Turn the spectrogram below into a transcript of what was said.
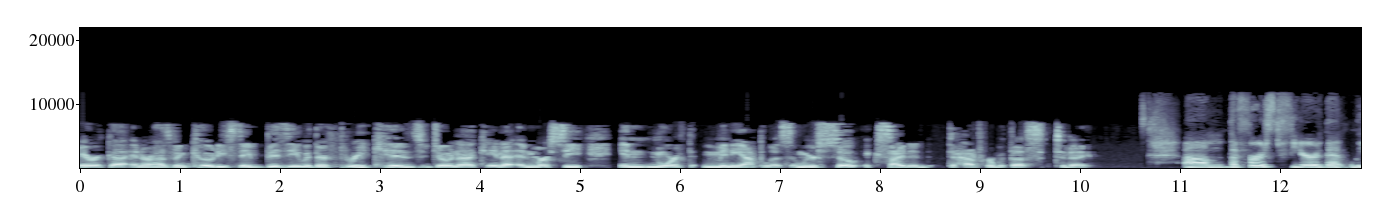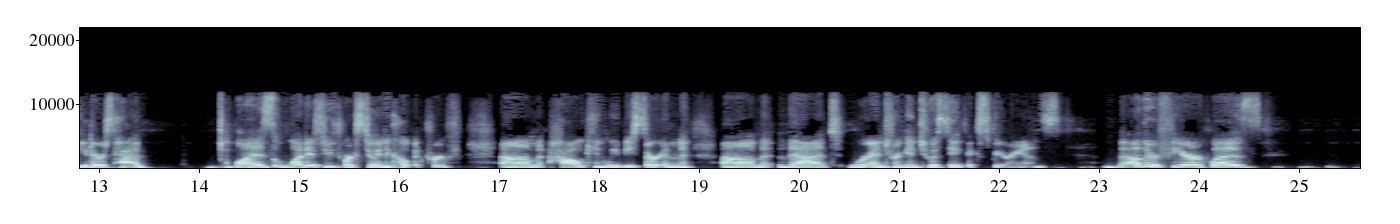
Erica and her husband Cody stay busy with their three kids, Jonah, Kana, and Mercy, in North Minneapolis. And we are so excited to have her with us today. Um, the first fear that leaders had was what is YouthWorks doing to COVID proof? Um, how can we be certain um, that we're entering into a safe experience? The other fear was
